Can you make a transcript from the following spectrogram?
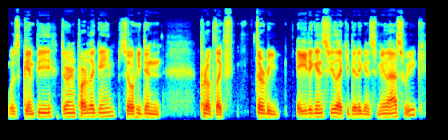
was gimpy during part of the game, so he didn't put up like 38 against you like he did against me last week.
